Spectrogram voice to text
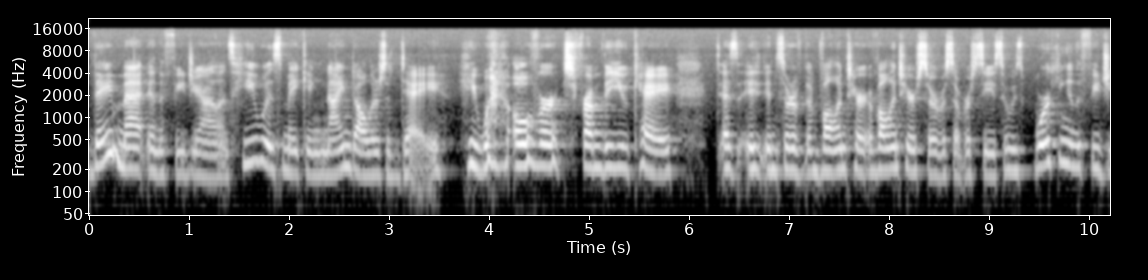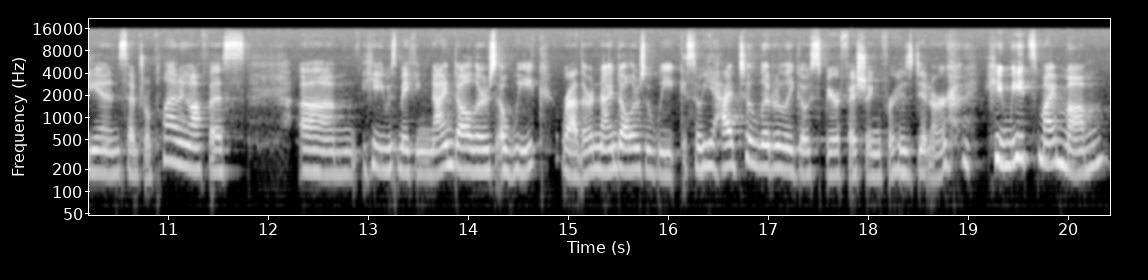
They met in the Fiji Islands. He was making $9 a day. He went over from the UK as in sort of the volunteer volunteer service overseas. So he was working in the Fijian Central Planning Office. Um, he was making nine dollars a week, rather nine dollars a week. So he had to literally go spearfishing for his dinner. he meets my mom,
